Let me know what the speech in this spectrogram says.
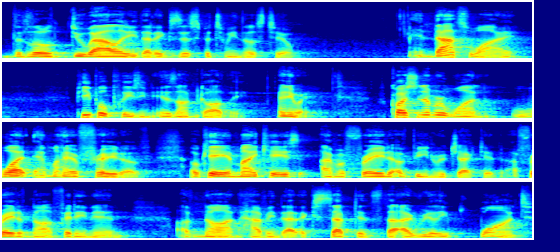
the little duality that exists between those two. And that's why people pleasing is ungodly. Anyway, question number 1, what am I afraid of? Okay, in my case, I'm afraid of being rejected, afraid of not fitting in, of not having that acceptance that I really want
